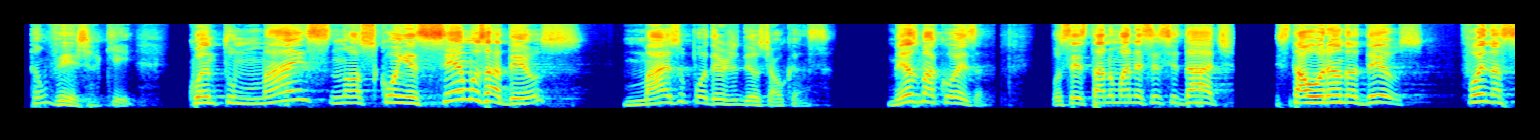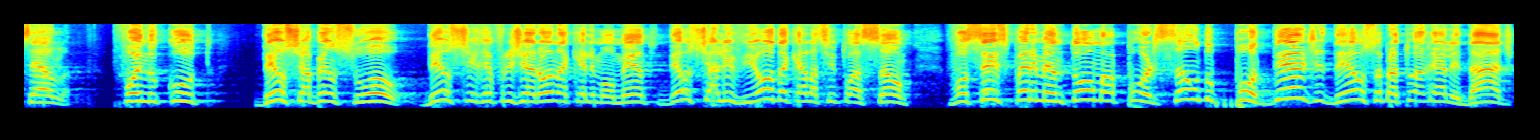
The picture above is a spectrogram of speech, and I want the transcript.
Então veja que quanto mais nós conhecemos a Deus, mais o poder de Deus te alcança. Mesma coisa. Você está numa necessidade, está orando a Deus, foi na célula, foi no culto, Deus te abençoou, Deus te refrigerou naquele momento, Deus te aliviou daquela situação. Você experimentou uma porção do poder de Deus sobre a tua realidade.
